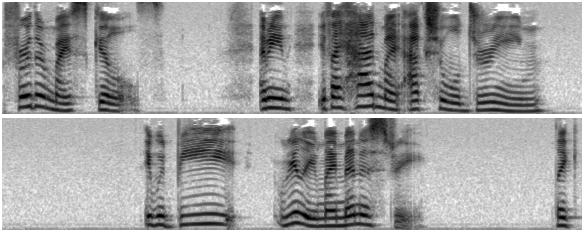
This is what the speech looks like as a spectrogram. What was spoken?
further my skills. I mean, if I had my actual dream, it would be really my ministry. Like,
